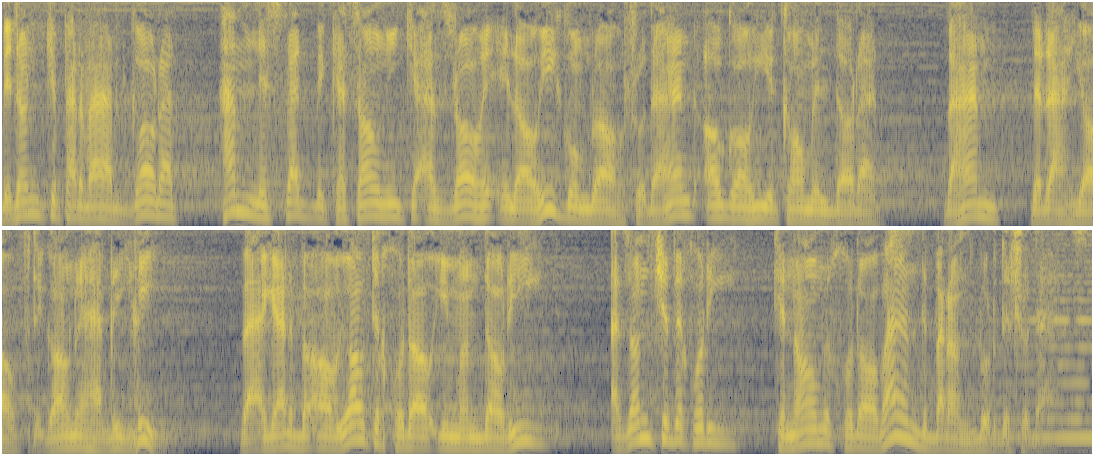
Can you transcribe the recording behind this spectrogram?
بدان که پروردگارت هم نسبت به کسانی که از راه الهی گمراه شدند آگاهی کامل دارد و هم به رهیافتگان حقیقی. و اگر به آیات خدا ایمان دارید از آنچه بخورید که نام خداوند بر آن برده شده است؟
